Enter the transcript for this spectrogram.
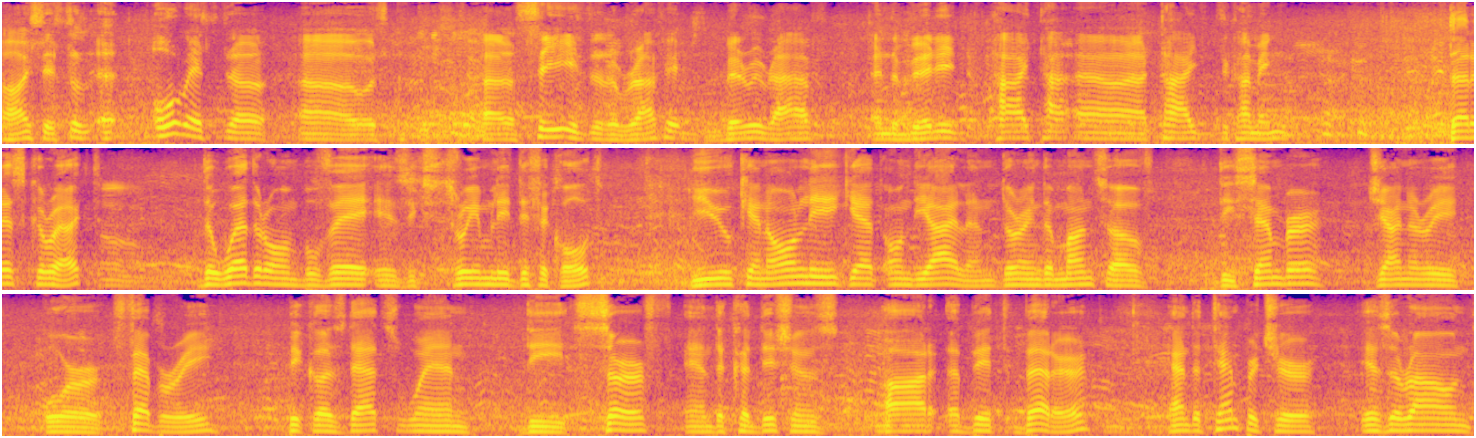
I see. So uh, always the uh, uh, sea is rough, very rough, and very high ti- uh, tide coming. That is correct. The weather on Bouvet is extremely difficult. You can only get on the island during the months of December, January, or February because that's when the surf and the conditions are a bit better and the temperature is around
